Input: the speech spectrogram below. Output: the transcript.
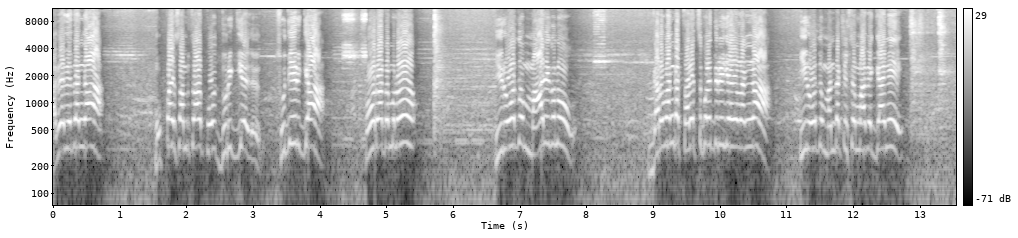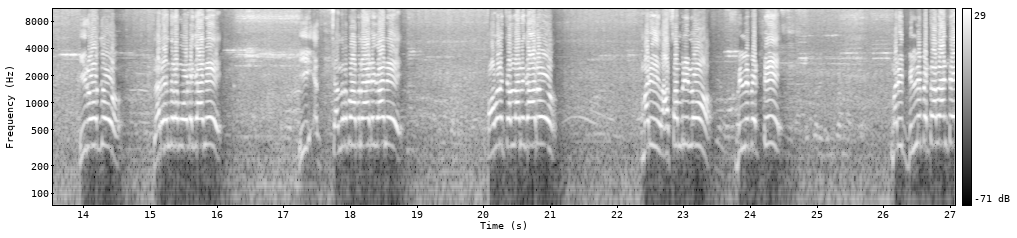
అదేవిధంగా ముప్పై సంవత్సరాల దుర్గ సుదీర్ఘ పోరాటంలో ఈరోజు మాదిగులు గర్వంగా తలెత్తుకుని తిరిగే విధంగా ఈరోజు మందకృష్ణ మాదిక్ కానీ ఈరోజు నరేంద్ర మోడీ కానీ ఈ చంద్రబాబు నాయుడు కానీ పవన్ కళ్యాణ్ గారు మరి అసెంబ్లీలో బిల్లు పెట్టి మరి బిల్లు పెట్టాలంటే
